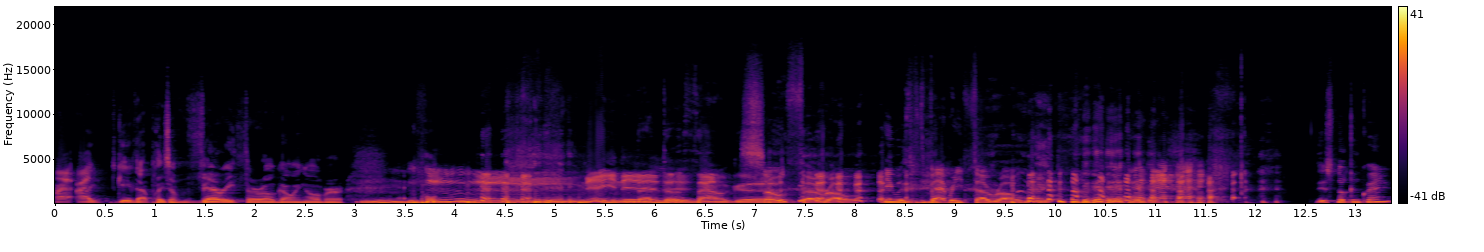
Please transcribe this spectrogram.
I, I gave that place a very thorough going over Mm. yeah, you did. That does sound good. so thorough. he was very thorough. this nook and cranny.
